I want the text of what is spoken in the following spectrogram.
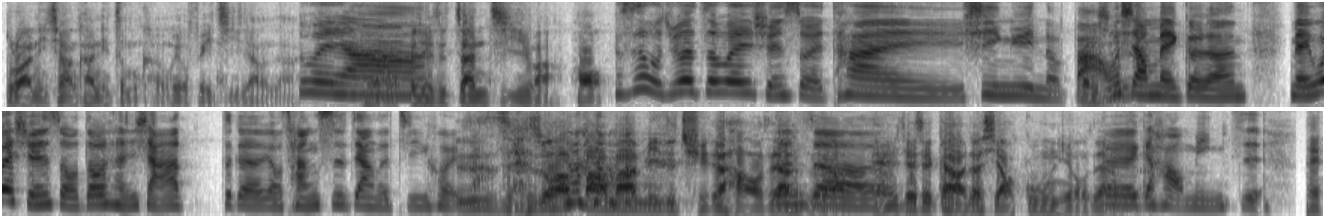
不然你想想看，你怎么可能会有飞机这样子啊？对呀、啊，而且是战机嘛，吼。可是我觉得这位选手也太幸运了吧！我想每个人每位选手都很想要。这个有尝试这样的机会，就是只能说他爸妈名字取得好这样子啊，哎，就是刚好叫小姑牛这样子，有一个好名字。哎，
